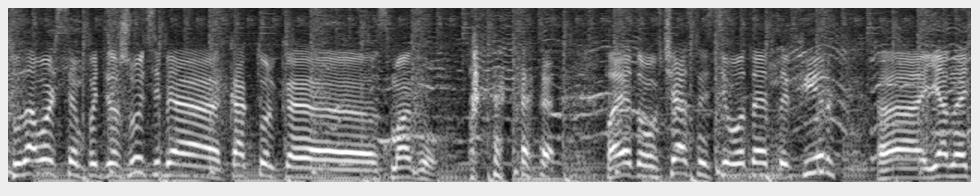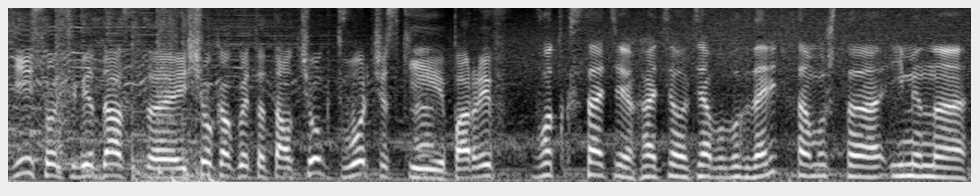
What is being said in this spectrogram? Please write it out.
с удовольствием поддержу тебя, как только э, смогу. Поэтому, в частности, вот этот эфир, э, я надеюсь, он тебе даст э, еще какой-то толчок, творческий порыв. Вот, кстати, хотел тебя поблагодарить, потому что именно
